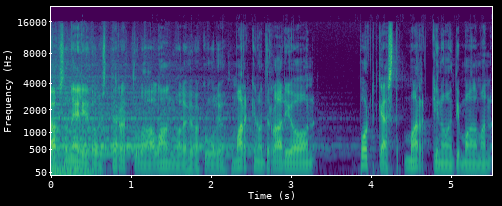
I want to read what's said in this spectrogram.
jakso 14. Tervetuloa langalle, hyvä kuulija. Markkinointiradio on podcast markkinointimaailman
